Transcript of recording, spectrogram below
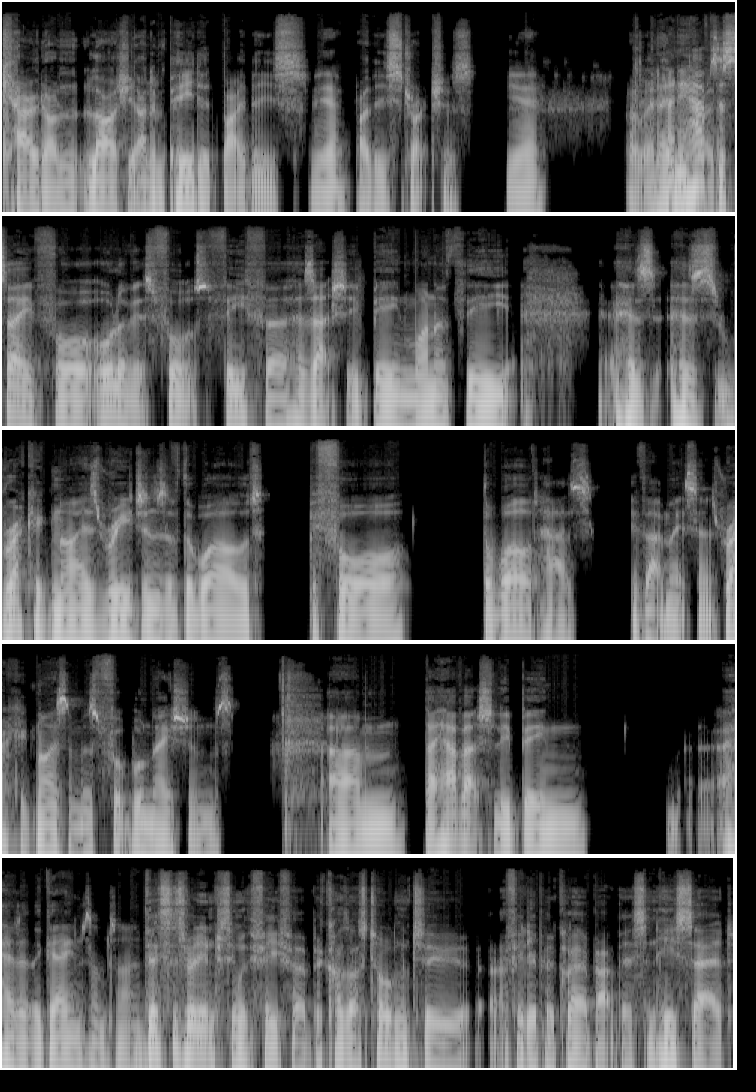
carried on largely unimpeded by these yeah, by these structures. yeah. uh, And you have to say, for all of its faults, FIFA has actually been one of the has has recognised regions of the world before the world has, if that makes sense. Recognise them as football nations. Um, they have actually been ahead of the game sometimes. This is really interesting with FIFA because I was talking to Philippe Leclerc about this, and he said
